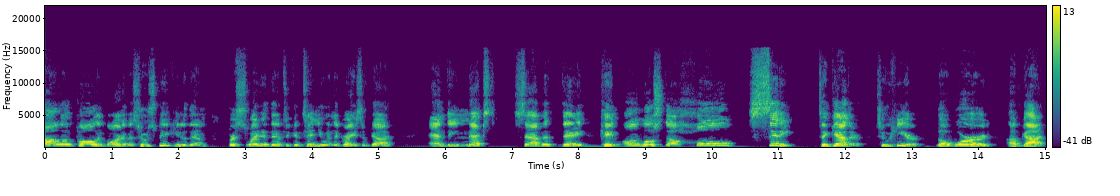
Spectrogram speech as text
followed Paul and Barnabas, who, speaking to them, persuaded them to continue in the grace of God. And the next Sabbath day came almost the whole city together to hear the word of God.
